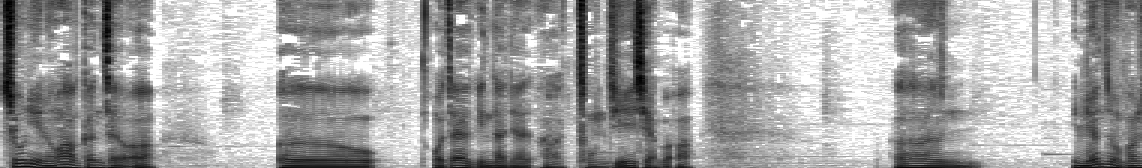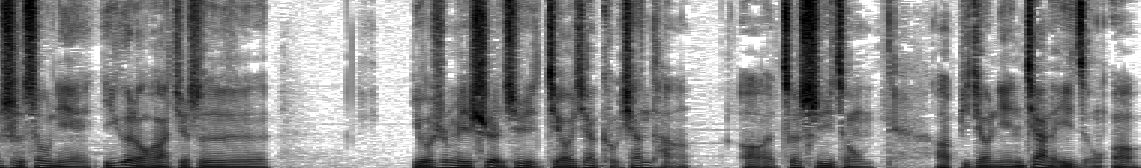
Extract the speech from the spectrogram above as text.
瘦脸的话，刚才啊，呃。我再跟大家啊总结一下吧啊，嗯，两种方式瘦脸，一个的话就是有事没事去嚼一下口香糖啊，这是一种啊比较廉价的一种啊，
